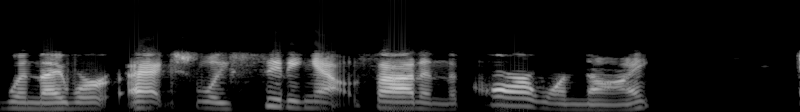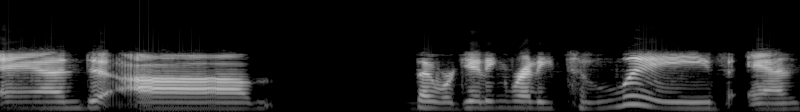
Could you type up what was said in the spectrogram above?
when they were actually sitting outside in the car one night. And um, they were getting ready to leave, and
